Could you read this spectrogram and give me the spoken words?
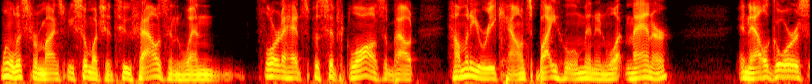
well, this reminds me so much of 2000 when Florida had specific laws about how many recounts, by whom, and in what manner. And Al Gore's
